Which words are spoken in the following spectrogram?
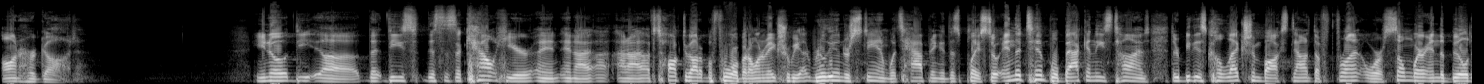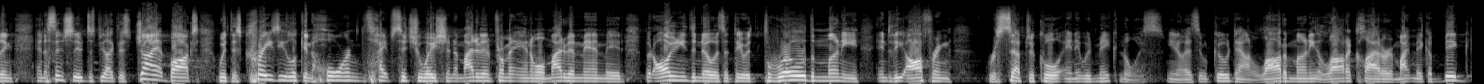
on her God you know the, uh, the, these this is account here and, and, I, and i've talked about it before but i want to make sure we really understand what's happening at this place. So in the temple back in these times there'd be this collection box down at the front or somewhere in the building and essentially it would just be like this giant box with this crazy looking horn type situation. It might have been from an animal it might have been man-made but all you need to know is that they would throw the money into the offering receptacle and it would make noise you know as it would go down. A lot of money a lot of clatter. It might make a big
